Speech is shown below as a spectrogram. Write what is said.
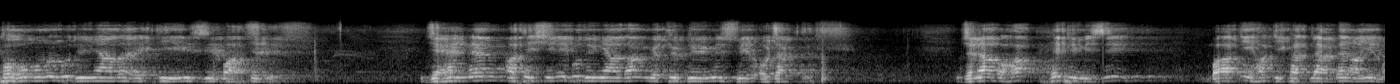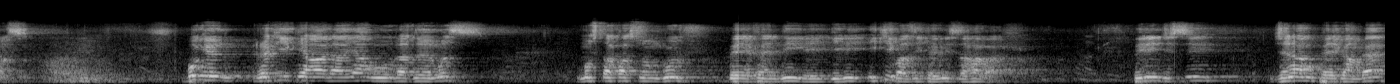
tohumunu bu dünyada ektiğimiz bir bahçedir. Cehennem ateşini bu dünyadan götürdüğümüz bir ocaktır. Cenab-ı Hak hepimizi baki hakikatlerden ayırmasın. Bugün Refik-i Ala'ya uğurladığımız Mustafa Sungur beyefendi ile ilgili iki vazifemiz daha var. Birincisi Cenab-ı Peygamber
